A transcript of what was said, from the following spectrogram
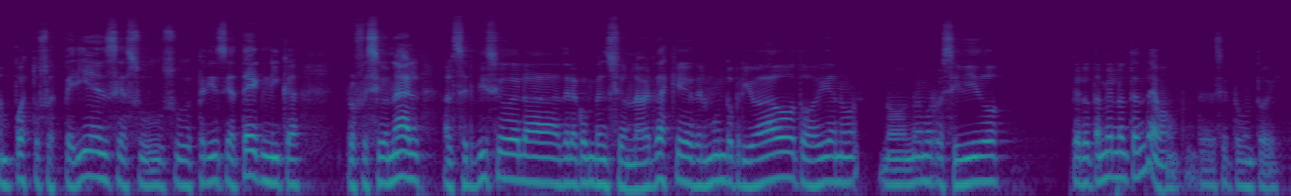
han puesto su experiencia, su, su experiencia técnica, profesional al servicio de la, de la, convención. La verdad es que desde el mundo privado todavía no, no, no hemos recibido, pero también lo entendemos desde cierto punto de vista.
